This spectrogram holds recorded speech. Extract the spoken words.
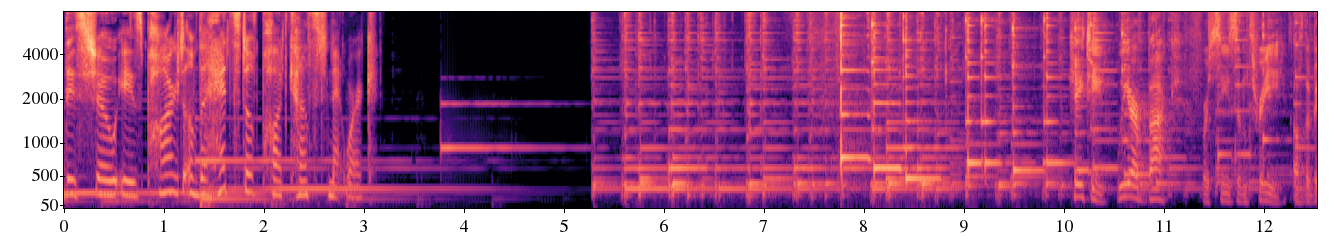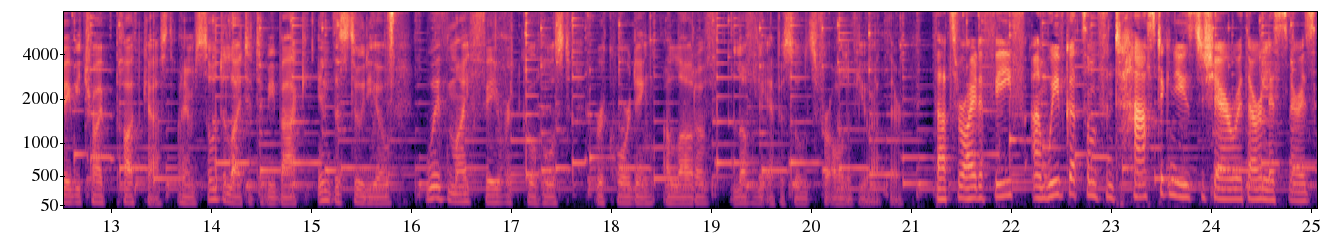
This show is part of the Head Stuff Podcast Network. Katie, we are back for season three of the Baby Tribe podcast. I am so delighted to be back in the studio with my favorite co host, recording a lot of lovely episodes for all of you out there. That's right, Afif. And we've got some fantastic news to share with our listeners.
